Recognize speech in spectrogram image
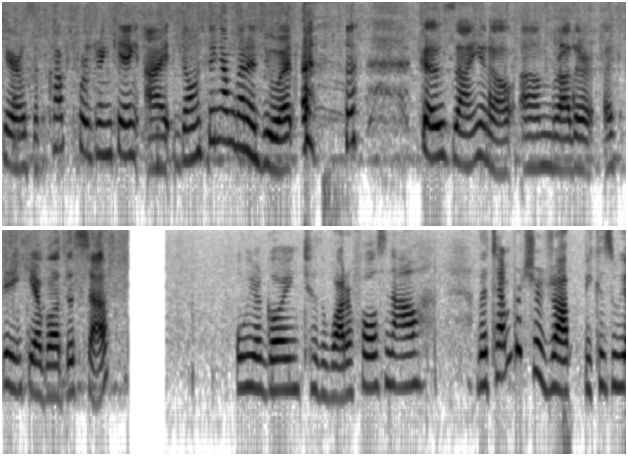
here's a cup for drinking i don't think i'm gonna do it because uh, you know i'm rather uh, finicky about this stuff. We are going to the waterfalls now. The temperature dropped because we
